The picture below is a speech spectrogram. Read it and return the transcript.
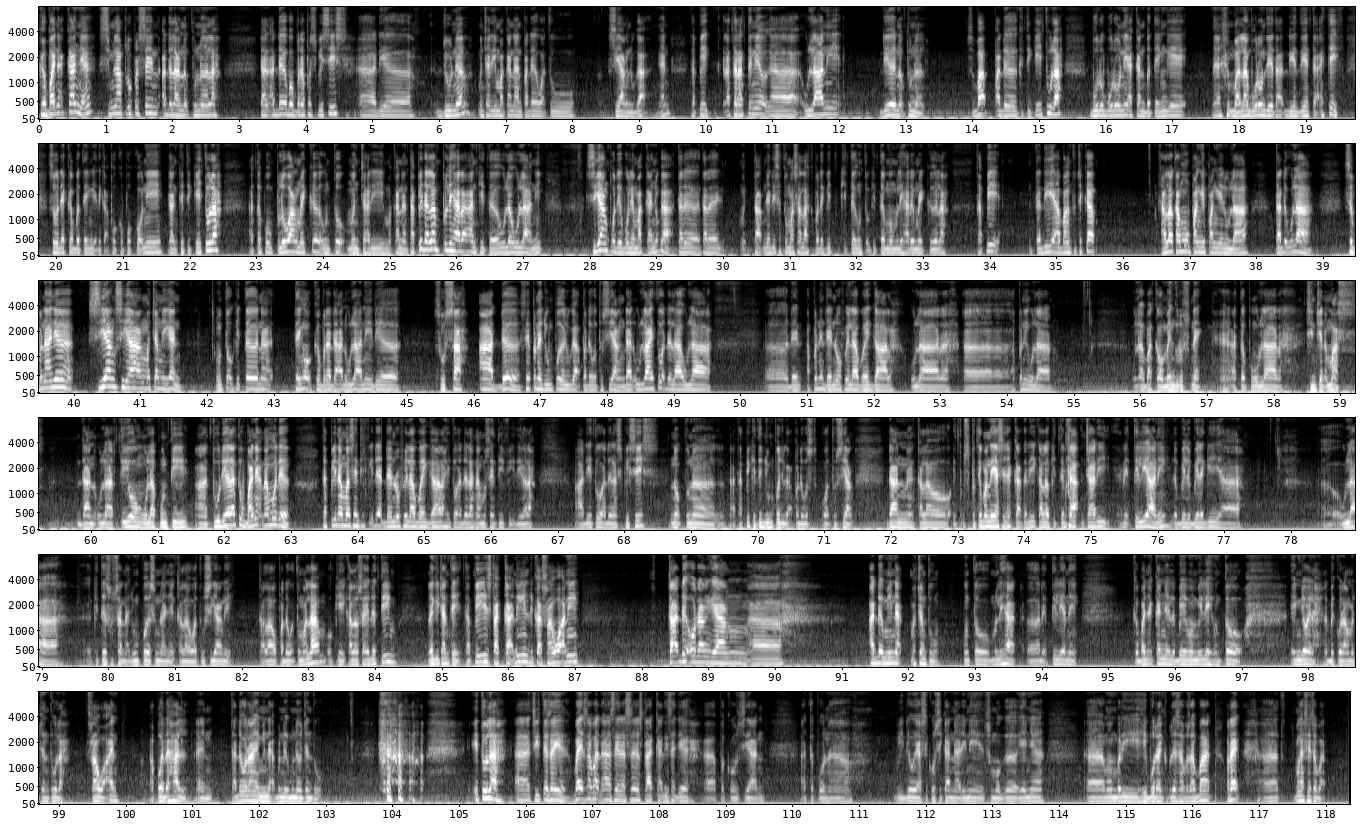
kebanyakannya 90% adalah nocturnal lah. Dan ada beberapa spesies uh, dia diurnal mencari makanan pada waktu siang juga kan. Tapi rata-ratanya uh, ular ni dia nocturnal sebab pada ketika itulah burung-burung ni akan bertenggek eh, malam burung dia tak dia dia tak aktif. So dia akan bertenggek dekat pokok-pokok ni dan ketika itulah ataupun peluang mereka untuk mencari makanan. Tapi dalam peliharaan kita ular-ular ni siang pun dia boleh makan juga. Tak ada tak ada tak menjadi satu masalah kepada kita untuk kita memelihara mereka lah. Tapi tadi abang tu cakap kalau kamu panggil-panggil ular, tak ada ular. Sebenarnya siang-siang macam ni kan untuk kita nak tengok keberadaan ular ni dia susah ada. Saya pernah jumpa juga pada waktu siang. Dan ular itu adalah ular uh, den, apa ni Dendrophila vega lah. Ular uh, apa ni ular ular bakau mangrove snake eh, ataupun ular cincin emas. Dan ular tiong ular punti. Uh, tu dia lah tu. Banyak nama dia. Tapi nama saintifik dia Dendrophila vega lah. Itu adalah nama saintifik dia lah Ha, dia tu adalah spesies nocturnal. Ha, Tapi kita jumpa juga pada waktu siang. Dan kalau itu Seperti mana yang saya cakap tadi Kalau kita nak cari reptilia ni Lebih-lebih lagi uh, uh, Ular Kita susah nak jumpa sebenarnya Kalau waktu siang ni. Kalau pada waktu malam Okey, kalau saya ada tim Lagi cantik. Tapi setakat ni Dekat Sarawak ni Tak ada orang yang uh, Ada minat macam tu Untuk melihat uh, reptilia ni kebanyakannya lebih memilih untuk enjoy lah lebih kurang macam tu lah. Sarawak kan apa ada hal kan tak ada orang yang minat benda-benda macam tu. Itulah uh, cerita saya. Baik sahabat uh, saya rasa setakat ni saja uh, perkongsian ataupun uh, video yang saya kongsikan hari ni. Semoga ianya uh, memberi hiburan kepada sahabat-sahabat. Alright uh, terima kasih sahabat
